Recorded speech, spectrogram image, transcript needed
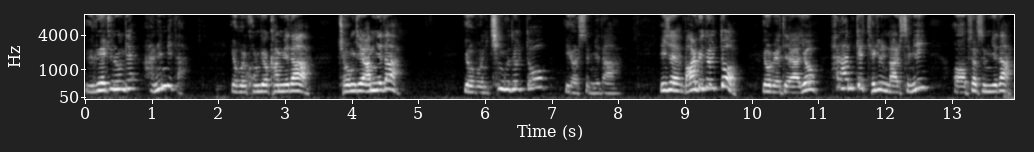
위로해 주는 게 아닙니다. 욥을 공격합니다. 정죄합니다. 욥은 친구들도 이렇습니다. 이제 마귀들도 욥에 대하여 하나님께 드릴 말씀이 없었습니다.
